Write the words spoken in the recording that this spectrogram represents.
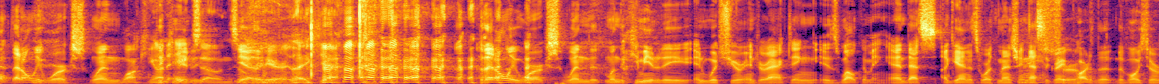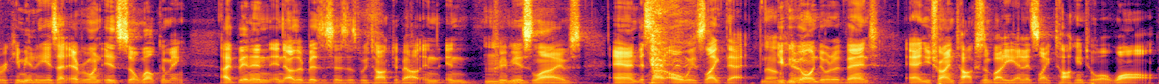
that, that only works when walking on egg zones Yeah. over here, like yeah, But that only works when the, when the community in which you're interacting is welcoming, and that's again, it's worth mentioning. That's the great True. part of the, the voiceover community is that everyone is so welcoming. I've been in, in other businesses as we talked about in, in previous lives, and it's not always like that. No. you can Yeah. go into an event and you try and talk to somebody, and it's like talking to a wall.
